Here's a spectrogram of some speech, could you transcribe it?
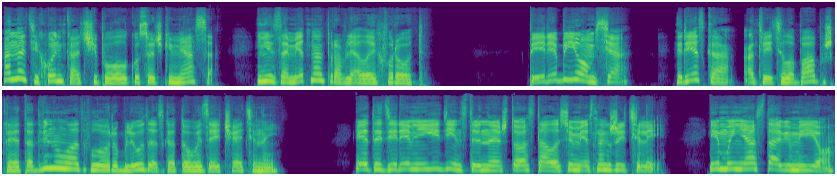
Она тихонько отщипывала кусочки мяса и незаметно отправляла их в рот. «Перебьемся!» — резко ответила бабушка и отодвинула от Флоры блюдо с готовой зайчатиной. «Эта деревня единственная, что осталось у местных жителей, и мы не оставим ее.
